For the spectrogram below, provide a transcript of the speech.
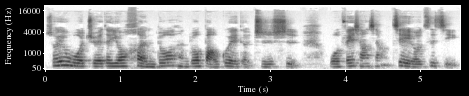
所以我觉得有很多很多宝贵的知识，我非常想借由自己。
